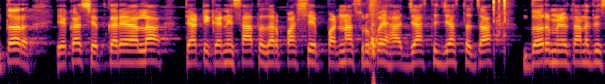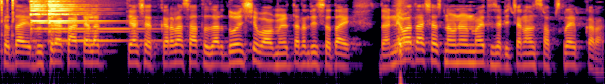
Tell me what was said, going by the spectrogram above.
तर एका शेतकऱ्याला त्या ठिकाणी सात हजार पाचशे पन्नास रुपये हा जास्तीत जास्तचा दर मिळताना दिसत आहे. दुसऱ्या काट्याला त्या शेतकऱ्याला सात हजार दोनशे भाव मिळताना दिसत आहे. धन्यवाद अशाच नवनवीन माहितीसाठी. चॅनल सबस्क्राईब करा.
